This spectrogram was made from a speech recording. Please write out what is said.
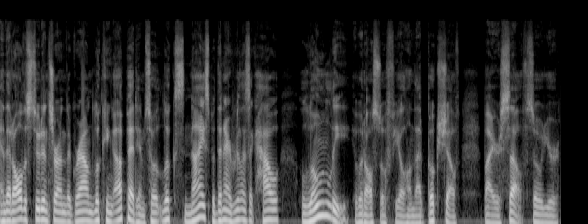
and that all the students are on the ground looking up at him. So it looks nice, but then I realized like how lonely it would also feel on that bookshelf by yourself. So you're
